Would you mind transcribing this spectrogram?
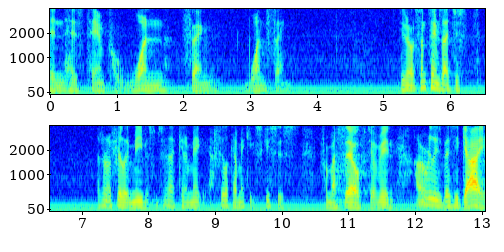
in his temple. One thing. One thing. You know, sometimes I just, I don't know if you're like me, but sometimes I kind of make, I feel like I make excuses for myself. Do you know what I mean? I'm a really busy guy.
